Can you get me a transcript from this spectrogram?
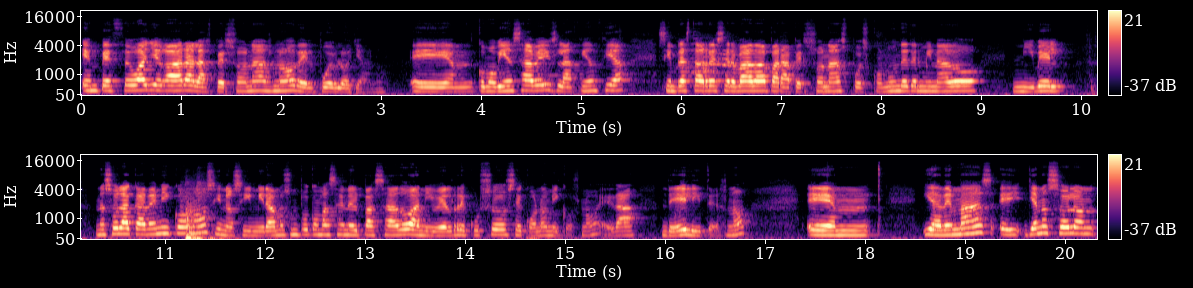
empezó a llegar a las personas ¿no? del pueblo llano. Em, como bien sabéis, la ciencia siempre ha estado reservada para personas pues, con un determinado nivel, no solo académico, ¿no? sino si miramos un poco más en el pasado a nivel recursos económicos, ¿no? era de élites. ¿no? Em, y además, eh, ya no solo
